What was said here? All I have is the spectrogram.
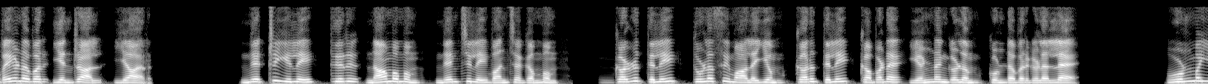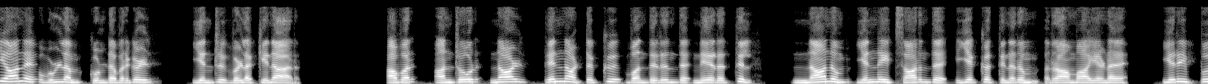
வேணவர் என்றால் யார்? நெற்றியிலே திரு நாமமும் நெஞ்சிலே வஞ்சகமும் கழுத்திலே துளசி மாலையும் கருத்திலே கபட எண்ணங்களும் கொண்டவர்களல்ல. உண்மையான உள்ளம் கொண்டவர்கள் என்று விளக்கினார். அவர் அன்றோர் நாள் தென்னாட்டுக்கு வந்திருந்த நேரத்தில் நானும் என்னை சார்ந்த இயக்கத்தினரும் ராமாயண எரிப்பு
